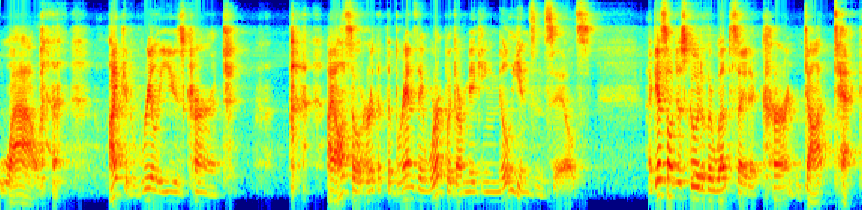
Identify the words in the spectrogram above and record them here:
Wow, I could really use Current. I also heard that the brands they work with are making millions in sales. I guess I'll just go to their website at current.tech.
